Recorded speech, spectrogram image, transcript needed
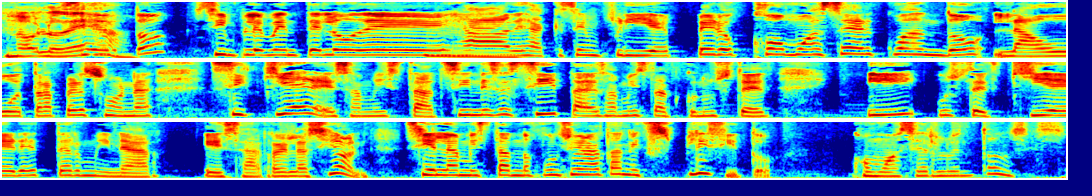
No, lo deja. ¿Cierto? Simplemente lo deja, deja que se enfríe, pero ¿cómo hacer cuando la otra persona si quiere esa amistad, si necesita esa amistad con usted y usted quiere terminar esa relación? Si en la amistad no funciona tan explícito, ¿cómo hacerlo entonces?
